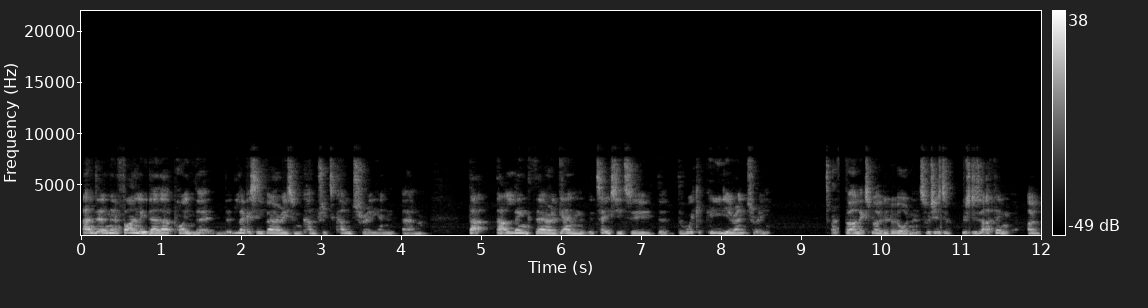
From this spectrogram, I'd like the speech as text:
and, and then finally, there, that point that the legacy varies from country to country. And um, that, that link there, again, it takes you to the, the Wikipedia entry for unexploded ordnance, which is, which is I think, I'd,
